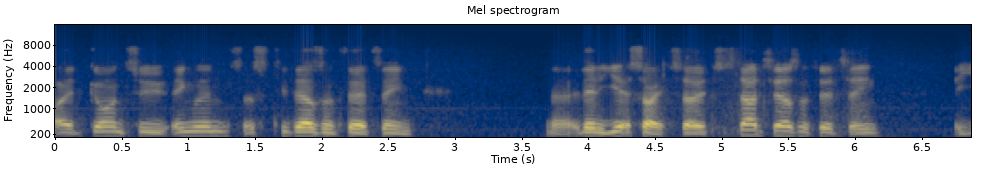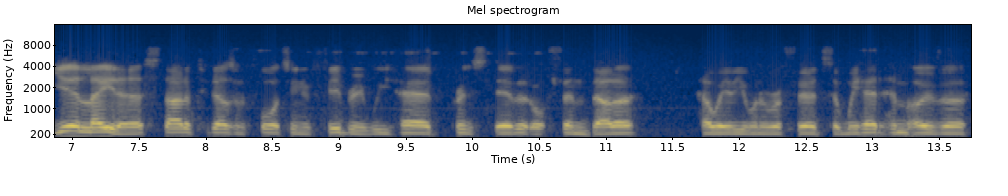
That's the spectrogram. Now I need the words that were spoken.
I'd gone to England. So it's 2013. No, then a year. Sorry. So it started 2013. A year later, start of 2014 in February, we had Prince Devitt or Finn Balor, however you want to refer to him. We had him over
